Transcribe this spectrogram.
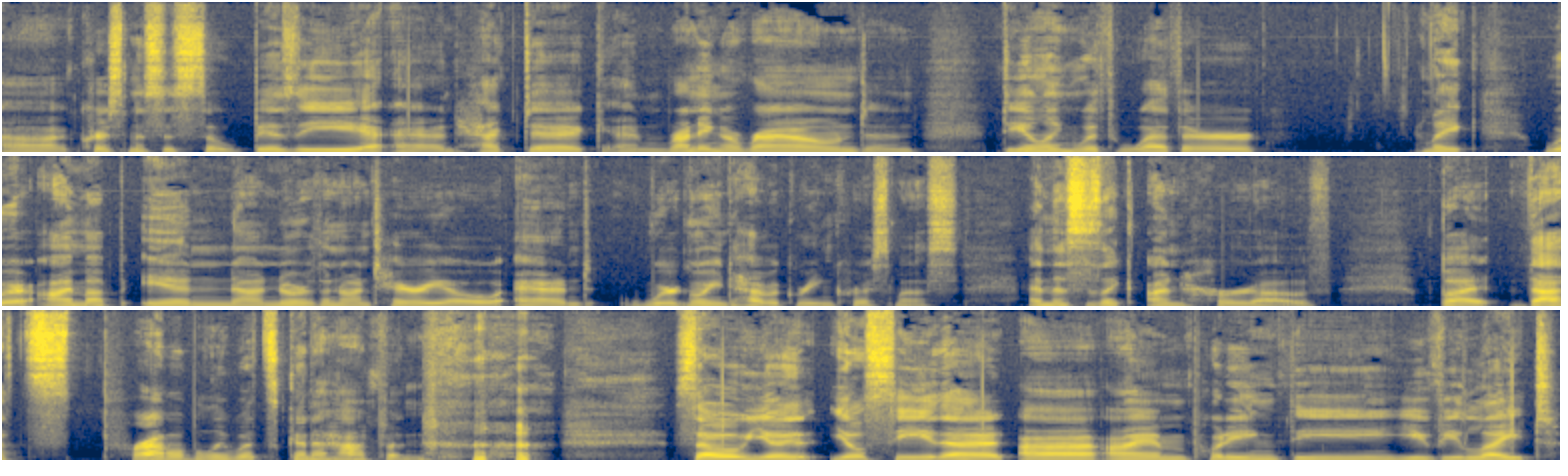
uh, Christmas is so busy and hectic and running around and dealing with weather. Like where I'm up in uh, northern Ontario and we're going to have a green Christmas. And this is like unheard of, but that's probably what's going to happen. so you you'll see that uh, I am putting the UV light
